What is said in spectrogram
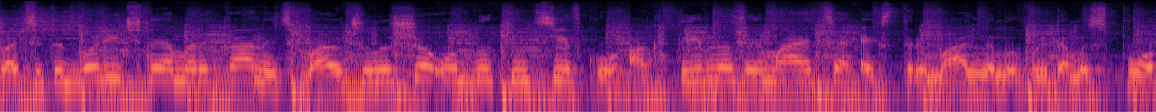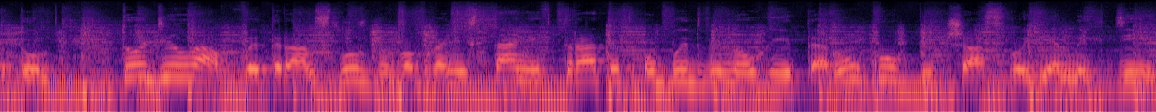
22-річний американець, маючи лише одну кінцівку, активно займається екстремальними видами спорту. Тоді Лав, ветеран служби в Афганістані, втратив обидві ноги та руку під час воєнних дій.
